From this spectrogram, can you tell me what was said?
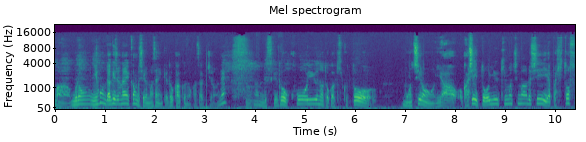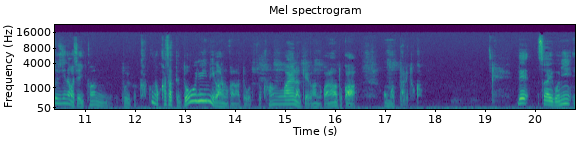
まあ、無論日本だけじゃないかもしれませんけど、核の傘っていうのはね。なんですけど、こういうのとか聞くと、もちろん、いや、おかしいという気持ちもあるし、やっぱ一筋縄じゃいかんというか、核の傘ってどういう意味があるのかなってことをちょっと考えなきゃいかんのかなとか、思ったりとか。で、最後に、え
